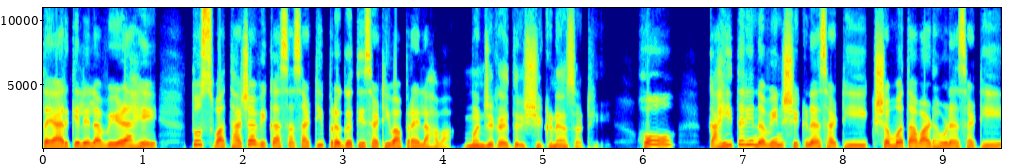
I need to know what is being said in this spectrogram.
तयार केलेला वेळ आहे तो स्वतःच्या विकासासाठी प्रगतीसाठी वापरायला हवा. म्हणजे काहीतरी शिकण्यासाठी. हो काहीतरी नवीन शिकण्यासाठी क्षमता वाढवण्यासाठी.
